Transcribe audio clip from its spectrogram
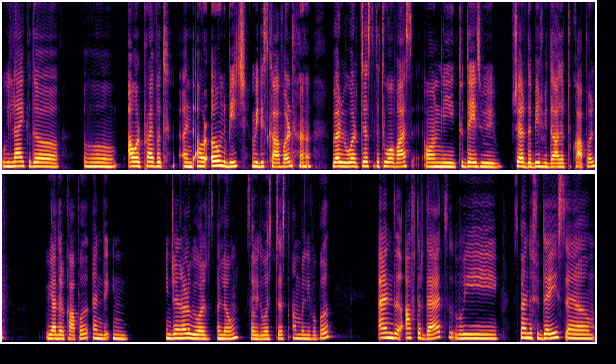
we like the uh, our private and our own beach we discovered where we were just the two of us. Only two days we shared the beach with the other two couple the other couple. And in in general we were alone so it was just unbelievable. And after that we spent a few days um,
